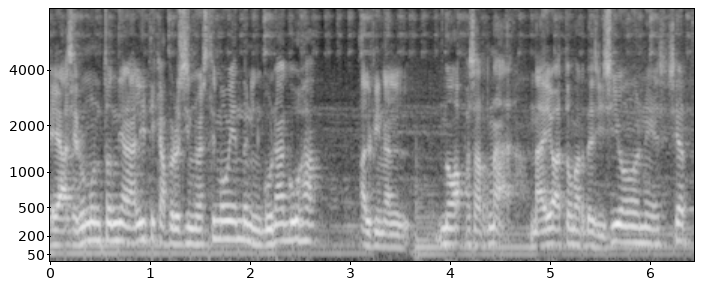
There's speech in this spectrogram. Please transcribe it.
eh, hacer un montón de analítica, pero si no estoy moviendo ninguna aguja, al final no va a pasar nada. Nadie va a tomar decisiones, ¿cierto?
